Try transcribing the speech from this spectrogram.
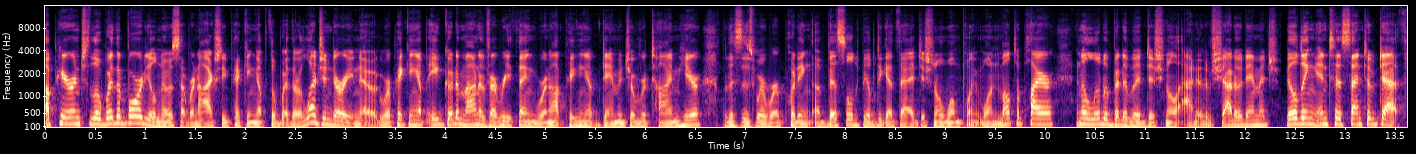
Up here into the Wither board, you'll notice that we're not actually picking up the Wither legendary node. We're picking up a good amount of everything. We're not picking up damage over time here, but this is where we're putting Abyssal to be able to get that additional 1.1 multiplier and a little bit of additional additive shadow damage. Building into Scent of Death.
